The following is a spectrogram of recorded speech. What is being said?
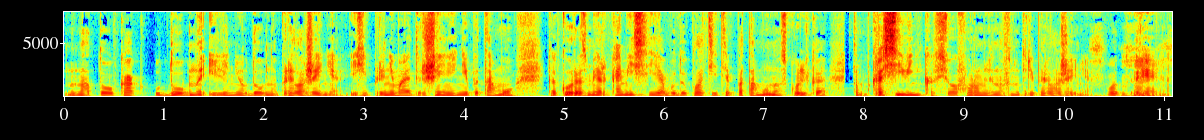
на то, как удобно или неудобно приложение, и принимают решение не потому, какой размер комиссии я буду платить, а потому, насколько там красивенько все оформлено внутри приложения. Вот угу. реально.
